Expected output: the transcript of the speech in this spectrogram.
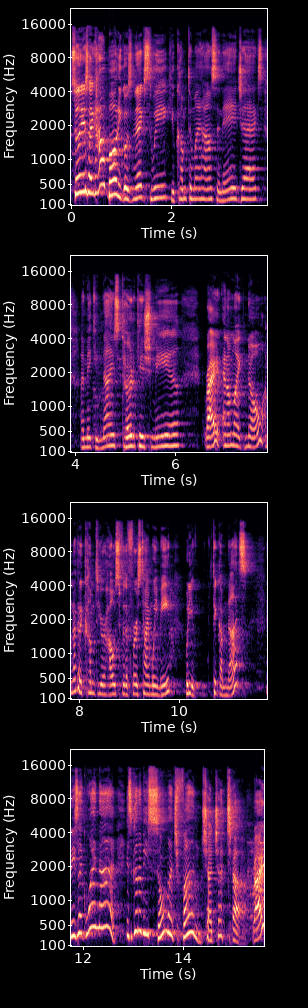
So he's like, How about he goes, Next week, you come to my house in Ajax, I make you nice Turkish meal, right? And I'm like, No, I'm not gonna come to your house for the first time we meet. What do you think I'm nuts? And he's like, Why not? It's gonna be so much fun, cha cha cha, right?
